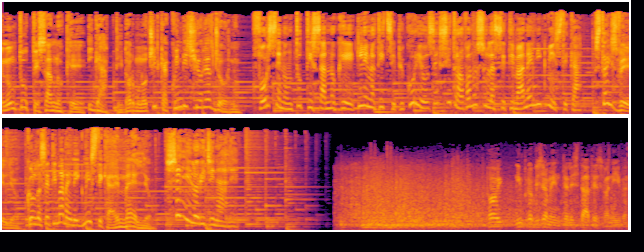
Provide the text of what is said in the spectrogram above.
non tutti sanno che i gatti dormono circa 15 ore al giorno. Forse non tutti sanno che le notizie più curiose si trovano sulla settimana enigmistica. Stai sveglio, con la settimana enigmistica è meglio. Scegli l'originale. Poi, improvvisamente, l'estate svaniva.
